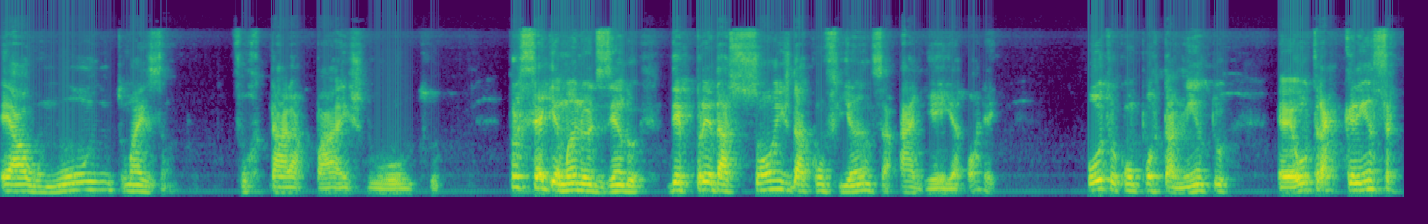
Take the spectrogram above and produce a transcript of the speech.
é algo muito mais amplo. Furtar a paz do outro. Prossegue Emmanuel dizendo depredações da confiança alheia. Olha aí. Outro comportamento, é, outra crença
